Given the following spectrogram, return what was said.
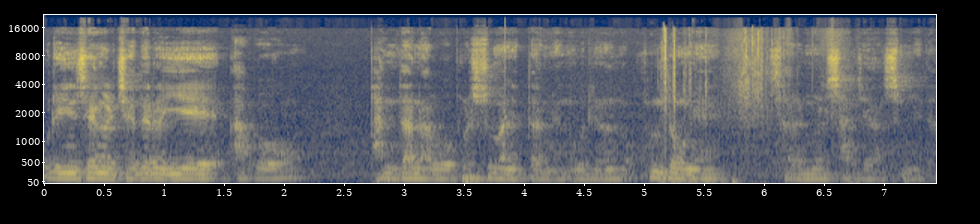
우리 인생을 제대로 이해하고 판단하고 볼 수만 있다면 우리는 혼동의 삶을 살지 않습니다.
